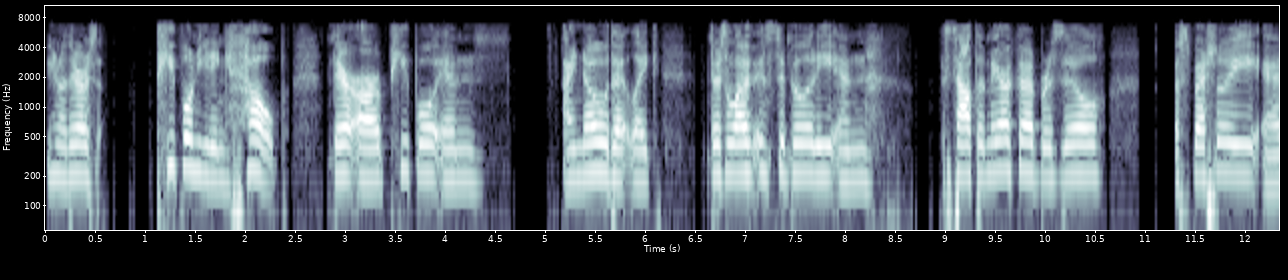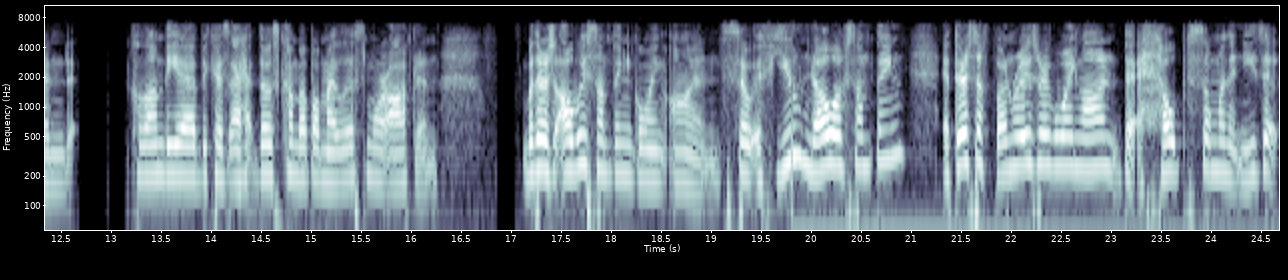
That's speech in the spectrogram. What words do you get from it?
you know, there's people needing help. There are people in I know that like there's a lot of instability in South America, Brazil, especially, and Colombia because I ha- those come up on my list more often. But there's always something going on. So if you know of something, if there's a fundraiser going on that helps someone that needs it,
